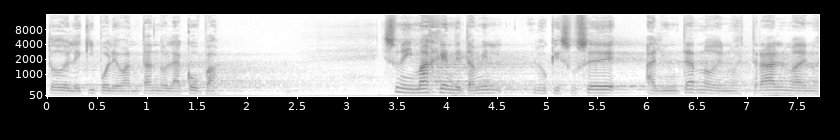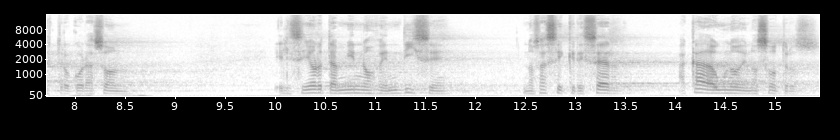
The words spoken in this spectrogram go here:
todo el equipo levantando la copa. Es una imagen de también lo que sucede al interno de nuestra alma, de nuestro corazón. El Señor también nos bendice, nos hace crecer a cada uno de nosotros.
